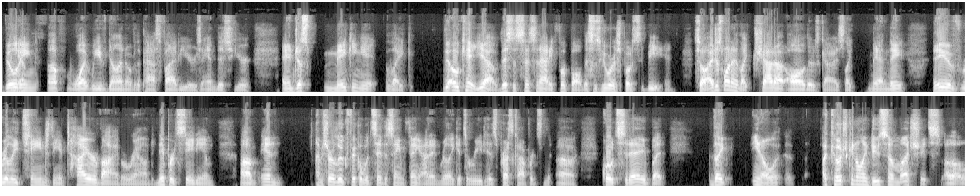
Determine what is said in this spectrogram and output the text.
building up what we've done over the past five years and this year and just making it like the okay yeah this is cincinnati football. This is who we're supposed to be. And so i just want to like shout out all of those guys. Like man they they have really changed the entire vibe around nippert stadium. Um, and i'm sure luke fickell would say the same thing. I didn't really get to read his press conference uh, quotes today but like you know a coach can only do so much. It's uh,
